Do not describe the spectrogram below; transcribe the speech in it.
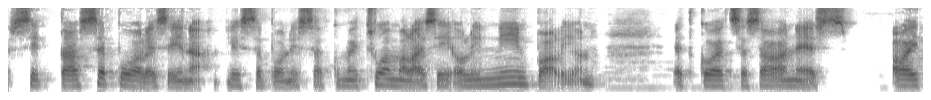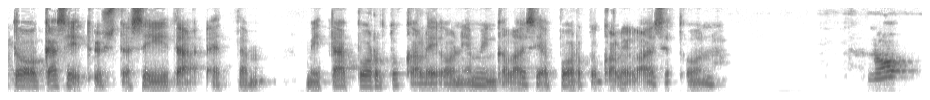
sitten taas se puoli siinä Lissabonissa, että kun meitä suomalaisia oli niin paljon, että koet sä saanees aitoa käsitystä siitä, että mitä Portugali on ja minkälaisia portugalilaiset on? No,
